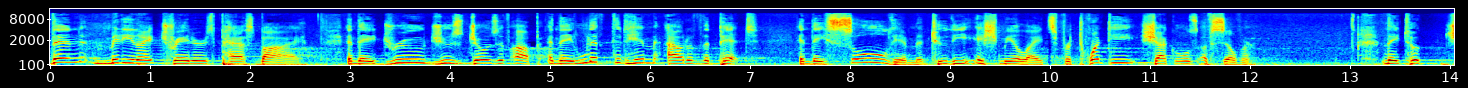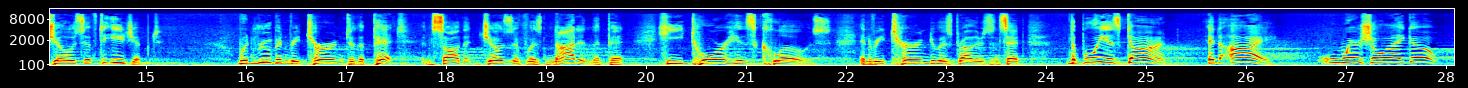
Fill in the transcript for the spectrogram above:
Then Midianite traders passed by, and they drew Joseph up, and they lifted him out of the pit and they sold him to the Ishmaelites for 20 shekels of silver. And they took Joseph to Egypt. When Reuben returned to the pit and saw that Joseph was not in the pit, he tore his clothes and returned to his brothers and said, The boy is gone, and I, where shall I go?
